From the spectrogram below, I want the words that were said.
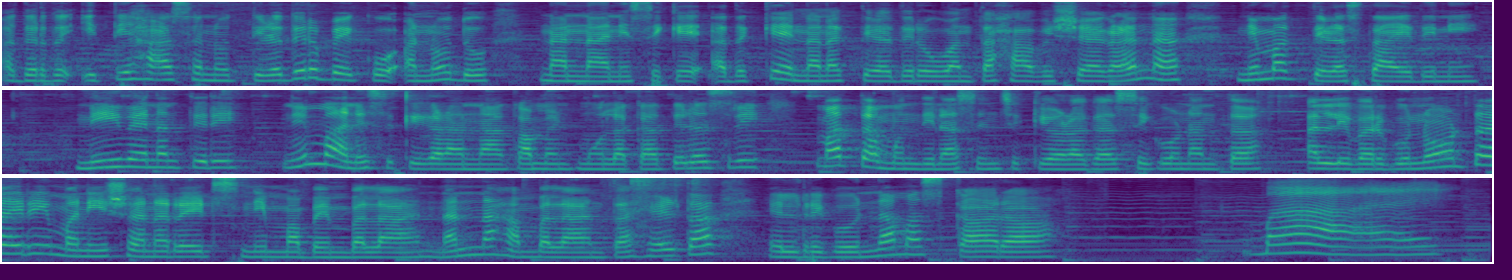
ಅದರದ್ದು ಇತಿಹಾಸನು ತಿಳಿದಿರಬೇಕು ಅನ್ನೋದು ನನ್ನ ಅನಿಸಿಕೆ. ಅದಕ್ಕೆ ನನಗೆ ತಿಳಿದಿರುವಂತಹ ವಿಷಯಗಳನ್ನು ನಿಮಗೆ ತಿಳಿಸ್ತಾ ಇದ್ದೀನಿ. ನೀವೇನಂತೀರಿ? ನಿಮ್ಮ ಅನಿಸಿಕೆಗಳನ್ನು ಕಮೆಂಟ್ ಮೂಲಕ ತಿಳಿಸ್ರಿ. ಮತ್ತು ಮುಂದಿನ ಸಂಚಿಕೆಯೊಳಗೆ ಸಿಗೋಣಂತ. ಅಲ್ಲಿವರೆಗೂ ನೋಡ್ತಾ ಇರಿ ಮನೀಷಾ ನರೇಟ್ಸ್ ನಿಮ್ಮ ಬೆಂಬಲ, ನನ್ನ ಹಂಬಲ ಅಂತ ಹೇಳ್ತಾ ಎಲ್ರಿಗೂ ನಮಸ್ಕಾರ. Bye.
